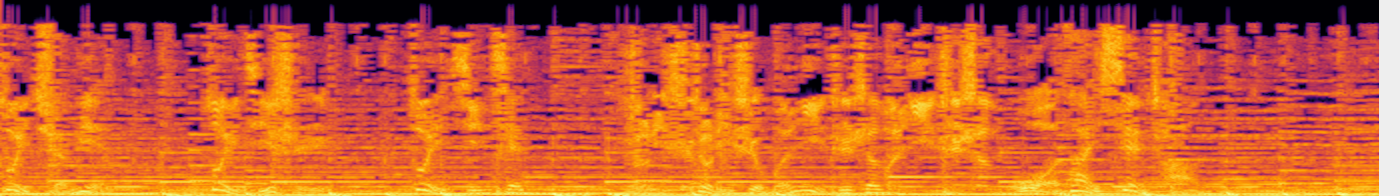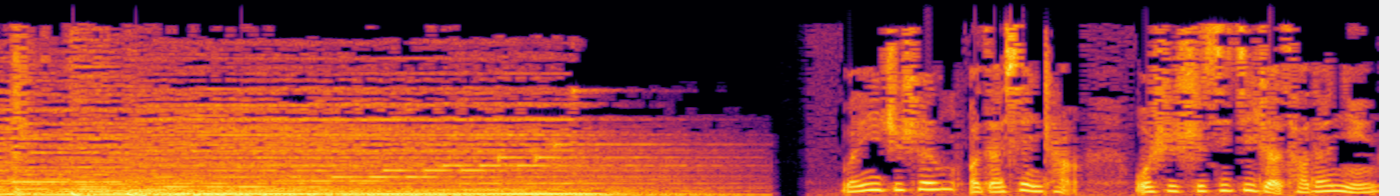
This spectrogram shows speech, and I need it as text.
最全面、最及时、最新鲜，这里是这里是文艺之声，文艺之声，我在现场。文艺之声，我在现场，我是实习记者曹丹宁。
